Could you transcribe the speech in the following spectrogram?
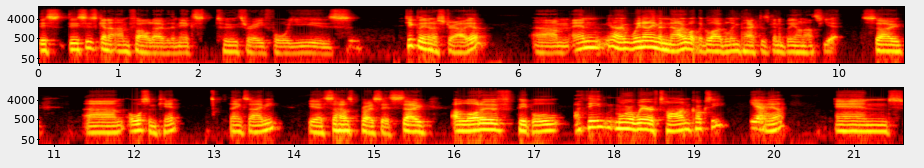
this this is going to unfold over the next two, three, four years, particularly in Australia. Um, and you know we don't even know what the global impact is going to be on us yet. So um, awesome, Kent. Thanks, Amy. Yeah, sales process. So a lot of people, I think, more aware of time, Coxie. Yeah. Now, and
